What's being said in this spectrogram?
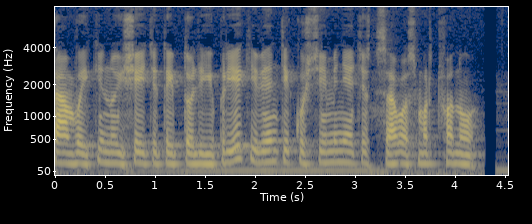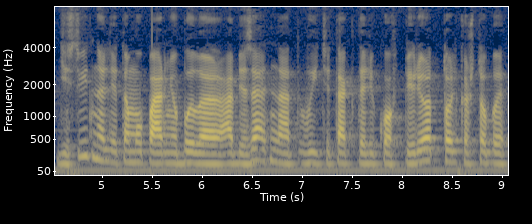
там vaikinui išeiti taip toli į приеки, вен tik užsiiminėti саво смартфону? Действительно ли тому парню было обязательно выйти так далеко вперед, только чтобы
